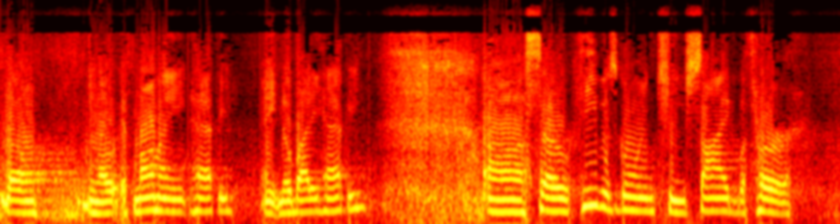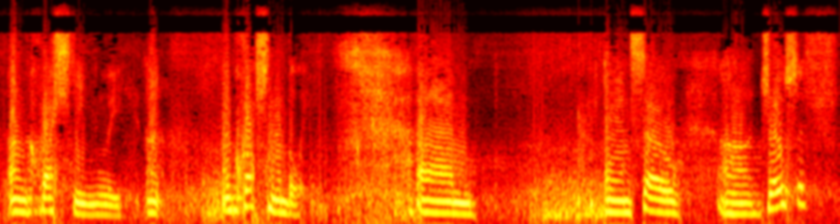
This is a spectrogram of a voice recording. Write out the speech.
Well, you know, if mama ain't happy, ain't nobody happy. Uh, so he was going to side with her unquestioningly, un- unquestionably. Um, and so uh, Joseph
